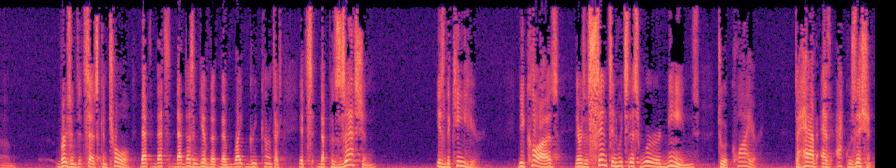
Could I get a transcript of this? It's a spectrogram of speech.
um, versions it says control. That, that's, that doesn't give the, the right Greek context. It's the possession is the key here. Because there is a sense in which this word means to acquire, to have as acquisition.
